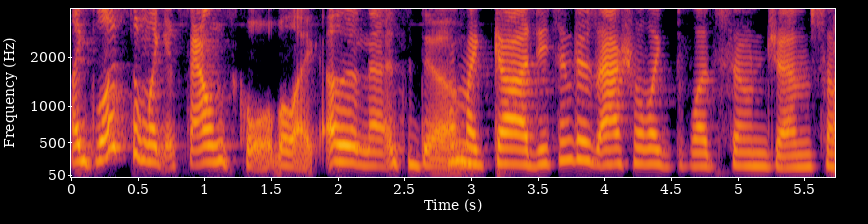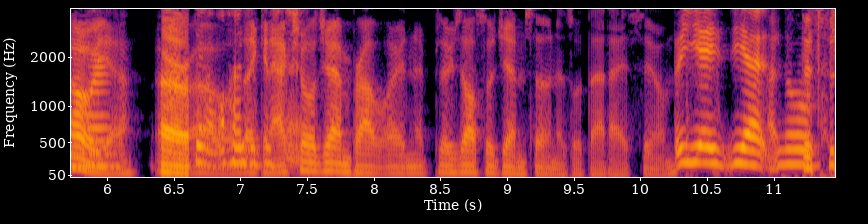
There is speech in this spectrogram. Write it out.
like Bloodstone, like it sounds cool, but like other than that, it's dumb. oh my god. Do you think there's actual like bloodstone gems somewhere? Oh yeah, or Yeah, uh, like an actual gem, probably. And there's also gemstone, is what that I assume. But yeah, yeah. Uh, no, this the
